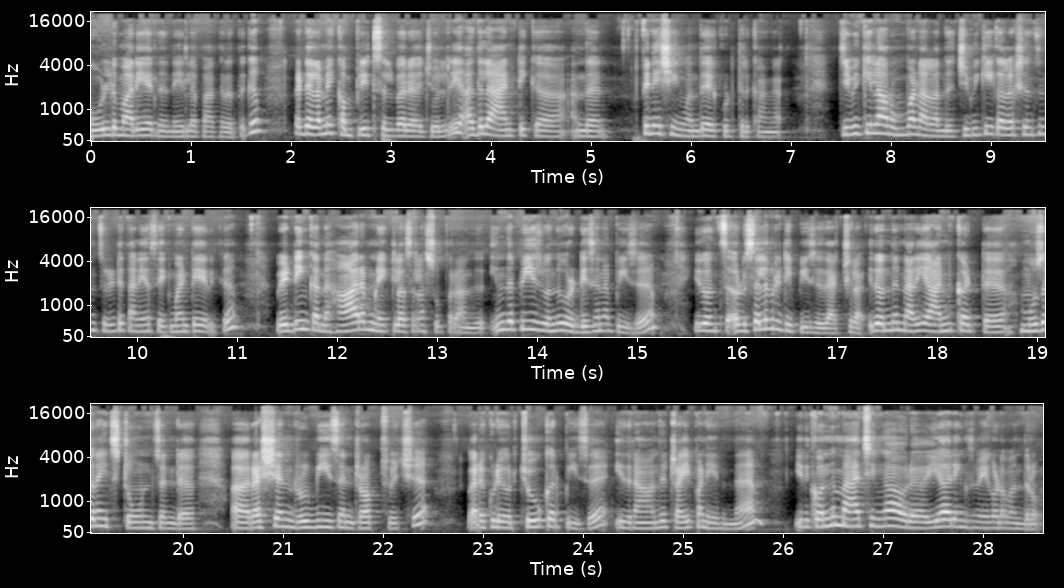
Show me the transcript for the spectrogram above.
கோல்டு மாதிரியே இருந்தது நேரில் பார்க்குறதுக்கு பட் எல்லாமே கம்ப்ளீட் சில்வர் ஜுவல்லரி அதில் ஆன்டிக் அந்த ஃபினிஷிங் வந்து கொடுத்துருக்காங்க. ஜிமிக்கிலாம் ரொம்ப நல்லா இருந்தது. ஜிமிக்கி கலெக்ஷன்ஸ்னு சொல்லிட்டு தனியாக செக்மெண்ட்டே இருக்குது வெட்டிங்க்கு அந்த ஹாரம் நெக்லஸ் எல்லாம் சூப்பராக இருந்தது. இந்த பீஸ் வந்து ஒரு டிசைனர் பீஸு இது வந்து ஒரு செலிப்ரிட்டி பீஸ் இது ஆக்சுவலாக இது வந்து நிறைய uncut moissanite stones and Russian rubies and drops வச்சு வரக்கூடிய ஒரு சோக்கர் பீஸு இது நான் வந்து ட்ரை பண்ணியிருந்தேன். இதுக்கு வந்து மேட்சிங்காக ஒரு இயரிங்ஸுமே கூட வந்துடும்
